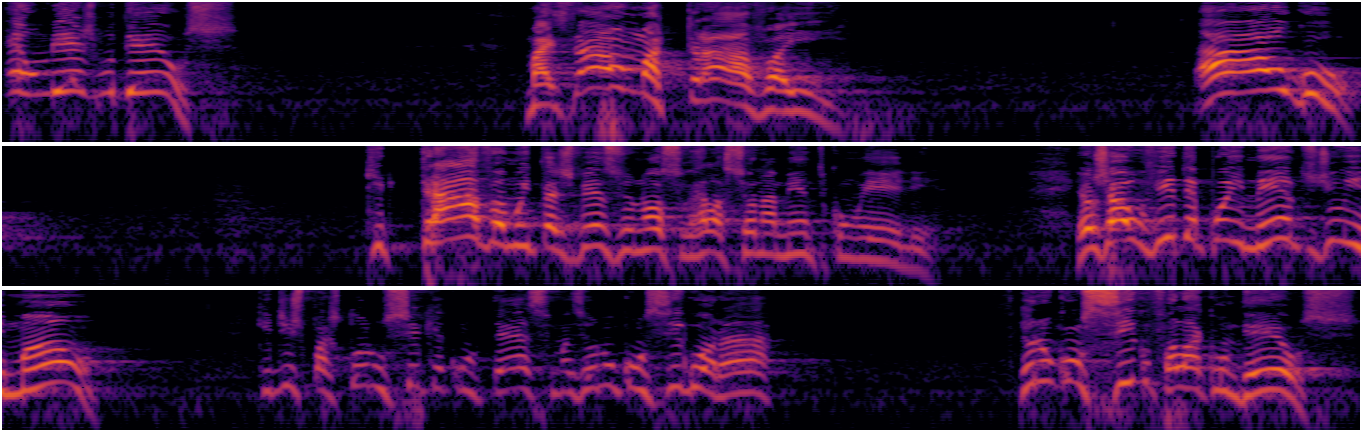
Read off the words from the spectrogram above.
É o mesmo Deus. Mas há uma trava aí. Há algo que trava muitas vezes o nosso relacionamento com Ele. Eu já ouvi depoimentos de um irmão que diz, pastor, não sei o que acontece, mas eu não consigo orar. Eu não consigo falar com Deus.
